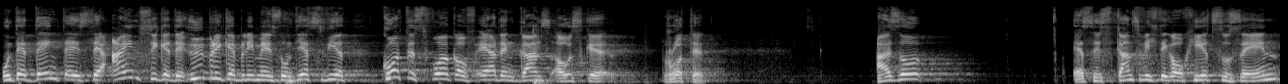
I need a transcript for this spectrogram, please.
Und er denkt, er ist der Einzige, der übrig geblieben ist. Und jetzt wird Gottes Volk auf Erden ganz ausgerottet. Also es ist ganz wichtig auch hier zu sehen,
